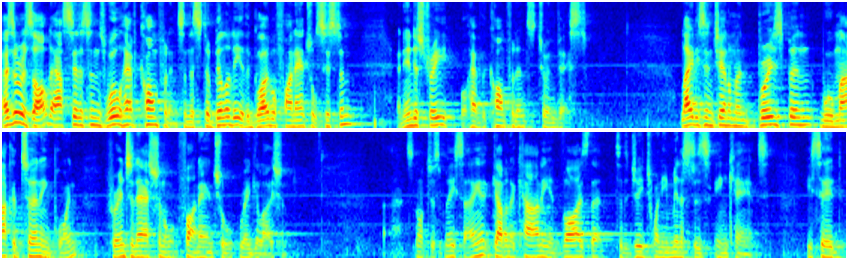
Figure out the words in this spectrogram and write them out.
As a result, our citizens will have confidence in the stability of the global financial system and industry will have the confidence to invest. Ladies and gentlemen, Brisbane will mark a turning point for international financial regulation. It's not just me saying it. Governor Carney advised that to the G20 ministers in Cairns. He said,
